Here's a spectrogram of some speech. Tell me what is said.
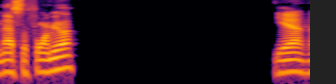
and that's the formula. Yeah,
